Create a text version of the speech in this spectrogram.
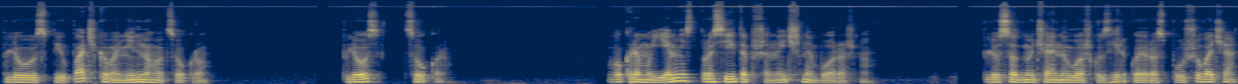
плюс півпачка ванільного цукру, плюс цукор. В окрему ємність просійте пшеничне борошно, плюс одну чайну ложку з гіркою розпушувача,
